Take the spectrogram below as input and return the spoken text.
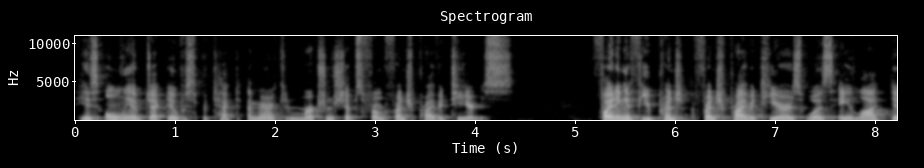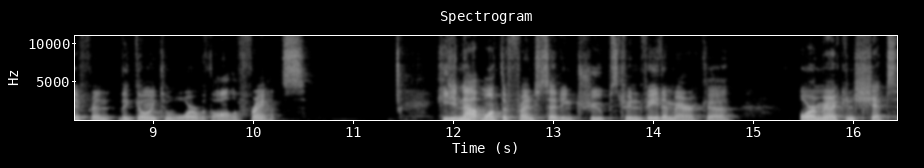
His only objective was to protect American merchant ships from French privateers. Fighting a few French, French privateers was a lot different than going to war with all of France. He did not want the French sending troops to invade America or American ships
